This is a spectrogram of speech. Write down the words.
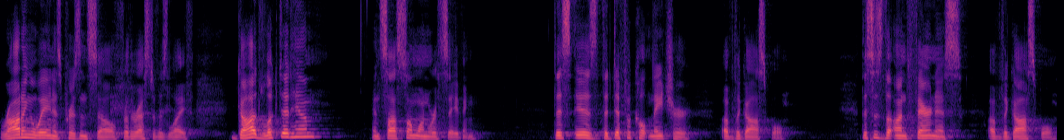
rotting away in his prison cell for the rest of his life. God looked at him and saw someone worth saving. This is the difficult nature of the gospel. This is the unfairness of the gospel.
